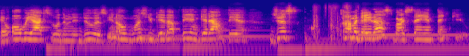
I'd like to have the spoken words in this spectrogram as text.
and all we ask for them to do is, you know, once you get up there and get out there, just accommodate us by saying thank you.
